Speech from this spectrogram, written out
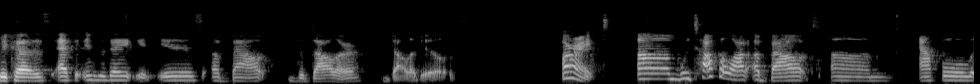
Because at the end of the day, it is about the dollar dollar bills. All right. Um, we talk a lot about um, Apple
